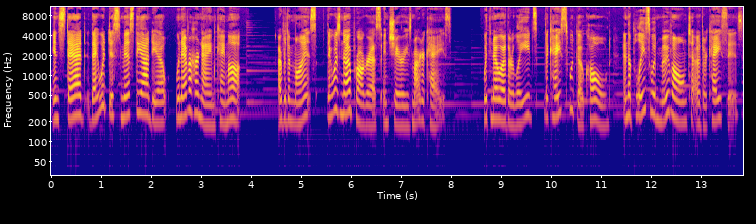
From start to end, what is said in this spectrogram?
Instead, they would dismiss the idea whenever her name came up. Over the months, there was no progress in Sherri's murder case. With no other leads, the case would go cold, and the police would move on to other cases.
